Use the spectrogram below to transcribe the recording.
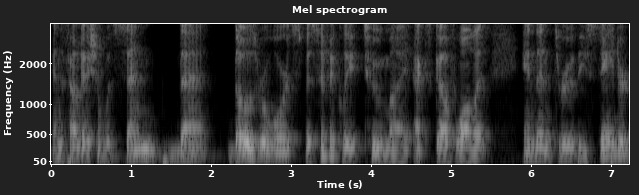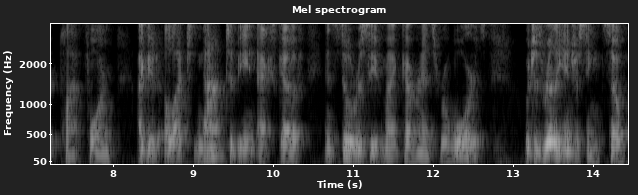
and the foundation would send that those rewards specifically to my XGov wallet, and then through the standard platform, I could elect not to be an XGov and still receive my governance rewards, which is really interesting. So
